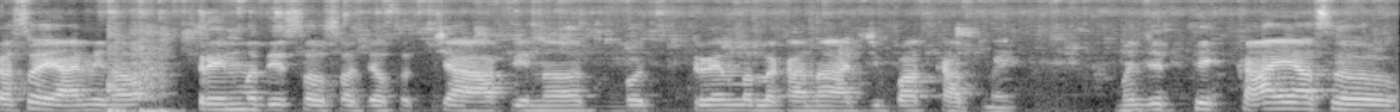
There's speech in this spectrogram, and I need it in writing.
कसं आहे आम्ही ना ट्रेनमध्ये सहसा जास्त चहा पिणं ब ट्रेनमधलं खाणं अजिबात खात नाही. म्हणजे ते काय असं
